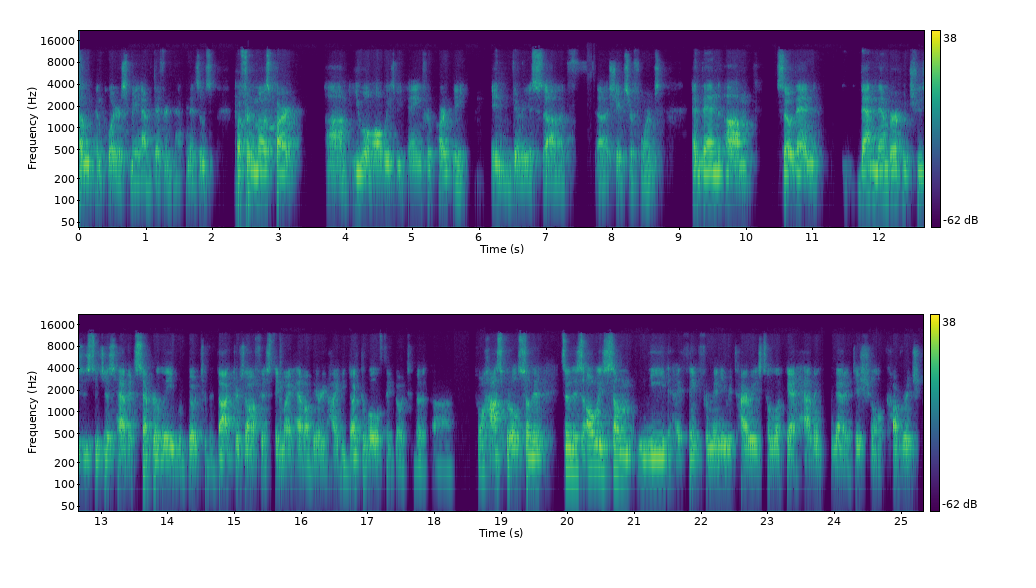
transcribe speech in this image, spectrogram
some employers may have different mechanisms but for the most part um, you will always be paying for part b in various uh, uh, shapes or forms and then um, so then that member who chooses to just have it separately would go to the doctor's office they might have a very high deductible if they go to the uh, to a hospital. So there, so there's always some need, I think, for many retirees to look at having that additional coverage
